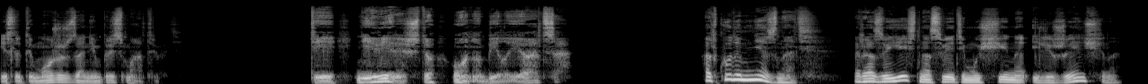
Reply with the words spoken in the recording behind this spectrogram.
если ты можешь за ним присматривать. Ты не веришь, что он убил ее отца? Откуда мне знать? Разве есть на свете мужчина или женщина,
